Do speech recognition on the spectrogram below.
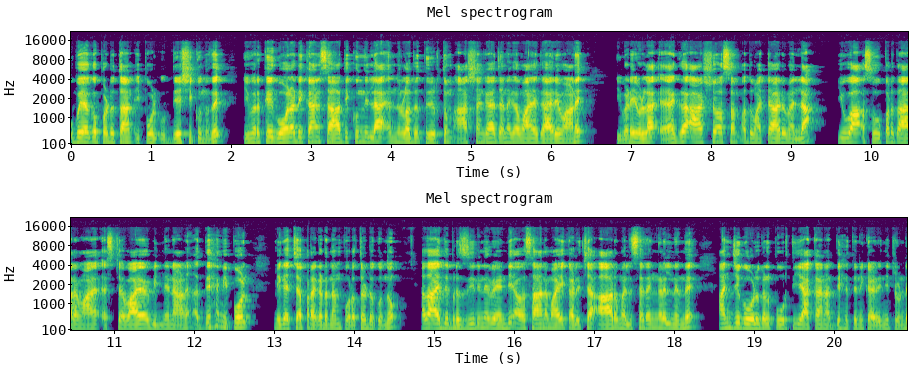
ഉപയോഗപ്പെടുത്താൻ ഇപ്പോൾ ഉദ്ദേശിക്കുന്നത്. ഇവർക്ക് ഗോളടിക്കാൻ സാധിക്കുന്നില്ല എന്നുള്ളത് തീർത്തും ആശങ്കാജനകമായ കാര്യമാണ്. ഇവിടെയുള്ള ഏക ആശ്വാസം അത് മറ്റാരുമല്ല. യുവ സൂപ്പർ താരമായ എസ്റ്റവായോ വില്ലനാണ് അദ്ദേഹം ഇപ്പോൾ മികച്ച പ്രകടനം പുറത്തെടുക്കുന്നു. അതായത് ബ്രസീലിന് വേണ്ടി അവസാനമായി കളിച്ച ആറ് മത്സരങ്ങളിൽ നിന്ന് അഞ്ച് ഗോളുകൾ പൂർത്തിയാക്കാൻ അദ്ദേഹത്തിന് കഴിഞ്ഞിട്ടുണ്ട്.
